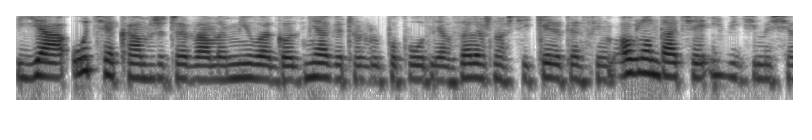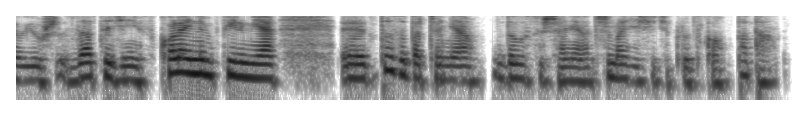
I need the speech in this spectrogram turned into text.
Ja uciekam, życzę Wam miłego dnia, wieczoru lub popołudnia, w zależności kiedy ten film oglądacie i widzimy się już za tydzień w kolejnym filmie. Do zobaczenia, do usłyszenia. Trzymajcie się cieplutko. Pa, pa.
